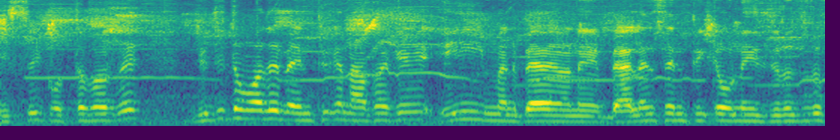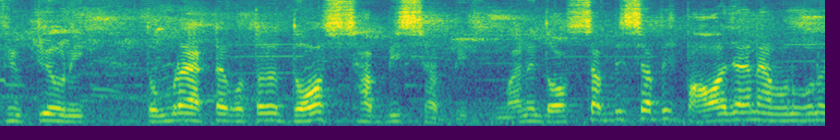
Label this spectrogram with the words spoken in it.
নিশ্চয়ই করতে পারবে। যদি তোমাদের এনপিকে না থাকে, এই মানে মানে ব্যালেন্স এনপিকেও নেই জিরো জিরো ফিফটিও নেই, তোমরা একটা করতে পারো দশ ছাব্বিশ ছাব্বিশ। মানে দশ ছাব্বিশ ছাব্বিশ পাওয়া যায় না এমন কোনো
